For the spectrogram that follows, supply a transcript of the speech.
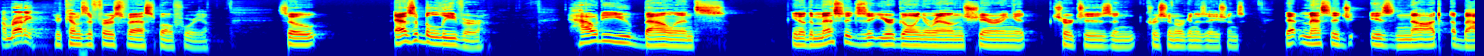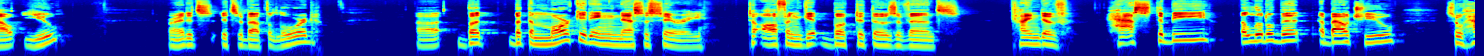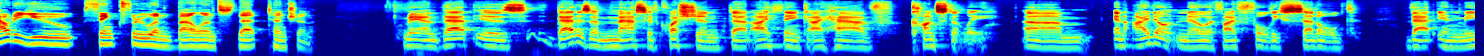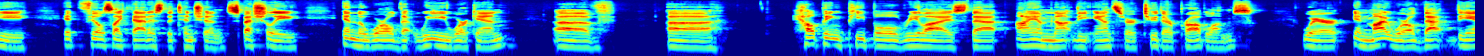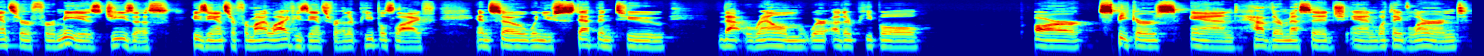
I'm ready. Here comes the first fastball for you. So, as a believer, how do you balance, you know, the message that you're going around sharing at churches and Christian organizations? That message is not about you, right? It's it's about the Lord. Uh, but but the marketing necessary to often get booked at those events kind of has to be a little bit about you. So how do you think through and balance that tension? Man, that is that is a massive question that I think I have constantly, um, and I don't know if I've fully settled that in me. It feels like that is the tension, especially in the world that we work in, of uh, helping people realize that I am not the answer to their problems. Where in my world, that the answer for me is Jesus. He's the answer for my life. He's the answer for other people's life. And so when you step into that realm where other people are speakers and have their message and what they've learned,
